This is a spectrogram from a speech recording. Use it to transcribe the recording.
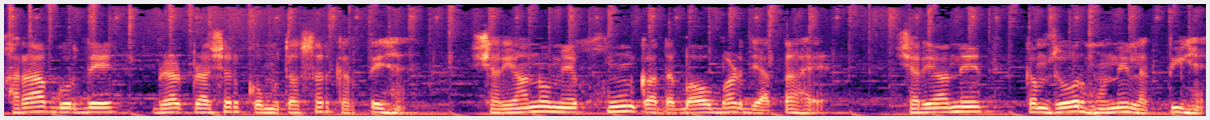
ख़राब गुर्दे ब्लड प्रेशर को मुतासर करते हैं। शरियानों में खून का दबाव बढ़ जाता है। शरियाने कमज़ोर होने लगती हैं।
